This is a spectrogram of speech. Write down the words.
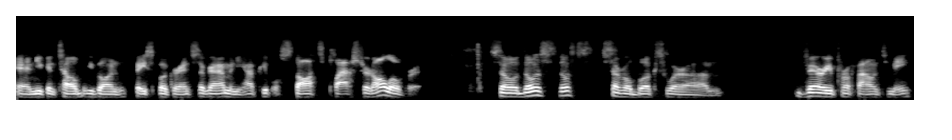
and you can tell you go on facebook or instagram and you have people's thoughts plastered all over it so those those several books were um, very profound to me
